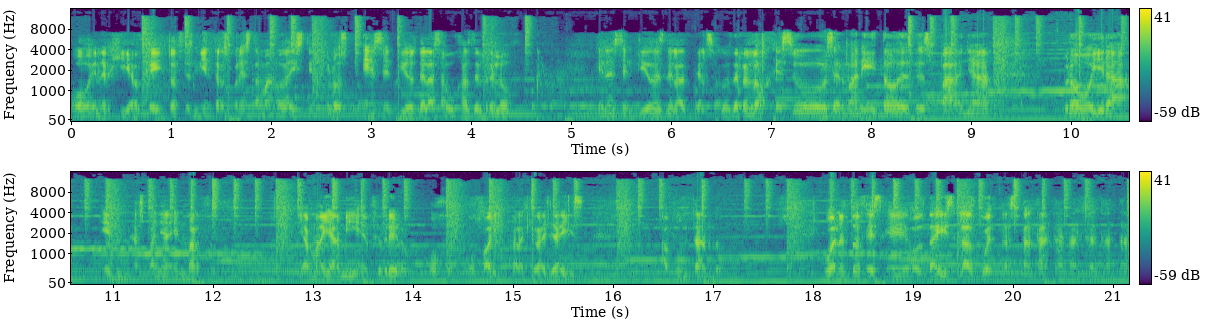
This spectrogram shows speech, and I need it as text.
o energía, ¿ok? Entonces, mientras con esta mano dais círculos en sentidos de las agujas del reloj, en el sentido desde la, de las agujas del reloj, Jesús, hermanito, desde España. Bro, voy a ir a, a España en marzo y a Miami en febrero. Ojo, ojo ahí, para que vayáis apuntando. Bueno, entonces eh, os dais las vueltas. Tan, tan, tan, tan, tan, tan,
